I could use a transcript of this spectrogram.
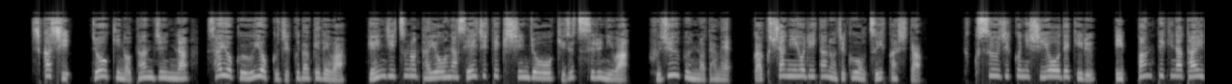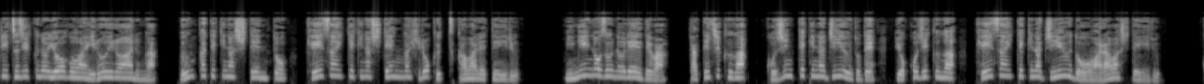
しかし、上記の単純な左翼右翼軸だけでは、現実の多様な政治的心情を記述するには不十分なため、学者により他の軸を追加した。複数軸に使用できる一般的な対立軸の用語はいろいろあるが、文化的な視点と経済的な視点が広く使われている。右の図の例では、縦軸が個人的な自由度で、横軸が経済的な自由度を表している。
